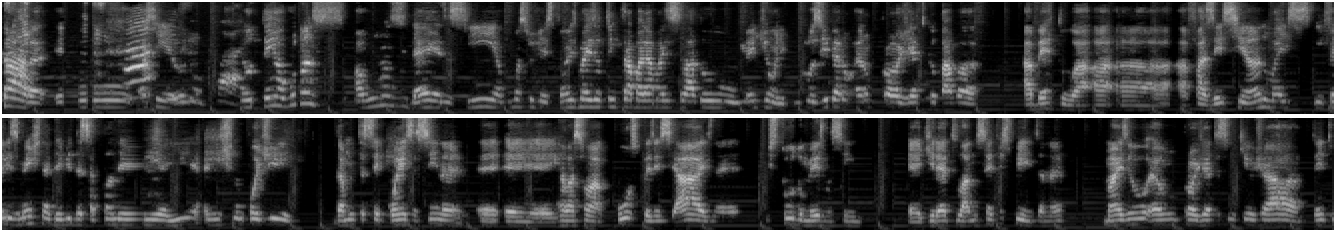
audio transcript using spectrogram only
Cara, eu, assim, eu, eu, tenho algumas, algumas ideias, assim, algumas sugestões, mas eu tenho que trabalhar mais esse lado mediúnico. Inclusive, era, era um projeto que eu estava aberto a, a, a, fazer esse ano, mas infelizmente, né, devido a essa pandemia aí, a gente não pôde dar muita sequência, assim, né, é, é, em relação a cursos presenciais, né, estudo mesmo, assim, é, direto lá no Centro Espírita, né. Mas eu, é um projeto, assim, que eu já tento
